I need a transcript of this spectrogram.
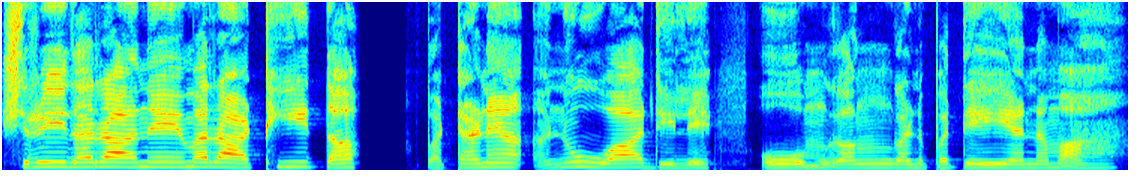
श्रीधराने मराठीत पठण्या अनुवादिले. ओम गंग गणपते नमः.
